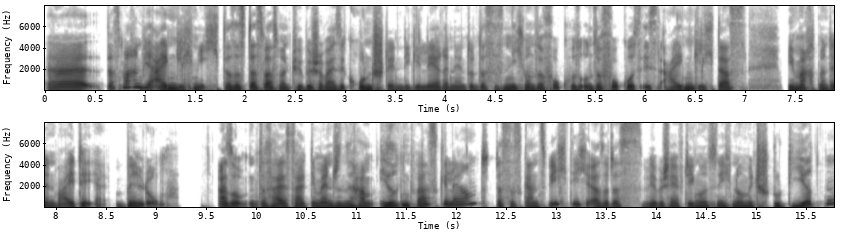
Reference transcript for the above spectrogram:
Äh, das machen wir eigentlich nicht. Das ist das, was man typischerweise grundständige Lehre nennt. Und das ist nicht unser Fokus. Unser Fokus ist eigentlich das, wie macht man denn Weiterbildung? Also das heißt halt, die Menschen haben irgendwas gelernt. Das ist ganz wichtig. Also dass wir beschäftigen uns nicht nur mit Studierten,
